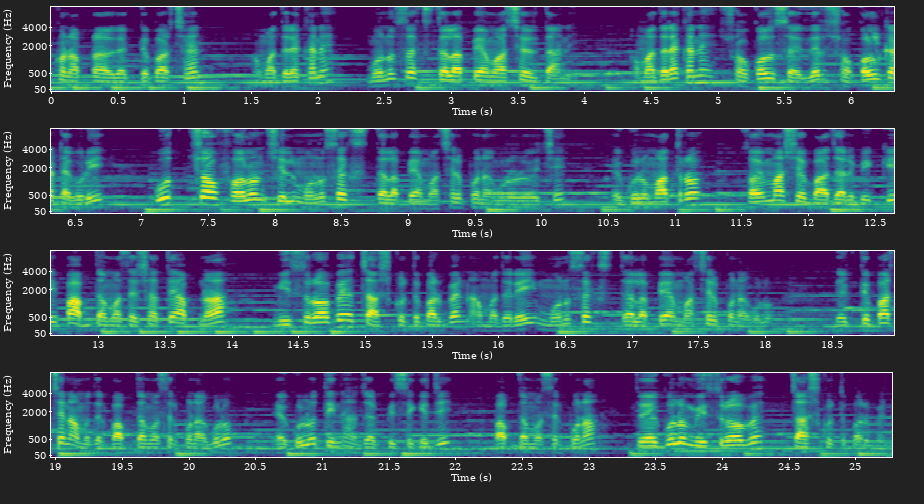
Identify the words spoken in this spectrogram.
এখন আপনারা দেখতে পাচ্ছেন আমাদের এখানে মনুসেক্স তেলাপিয়া মাছের দানি। আমাদের এখানে সকল সাইজের সকল ক্যাটাগরি উচ্চ ফলনশীল মনুসেক্স তেলাপিয়া মাছের পোনাগুলো রয়েছে। এগুলো মাত্র ছয় মাসে বাজারে বিক্রি পাবদা মাছের সাথে আপনারা মিশ্রভাবে চাষ করতে পারবেন আমাদের এই মনুসেক্স তেলাপিয়া মাছের পোনাগুলো। দেখতে পাচ্ছেন আমাদের পাবদা মাছের পোনাগুলো। এগুলো তিন হাজার পিসে কেজি পাবদা মাছের পোনা। তো এগুলো মিশ্রভাবে চাষ করতে পারবেন।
